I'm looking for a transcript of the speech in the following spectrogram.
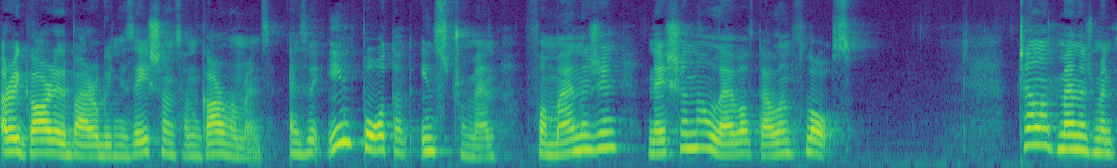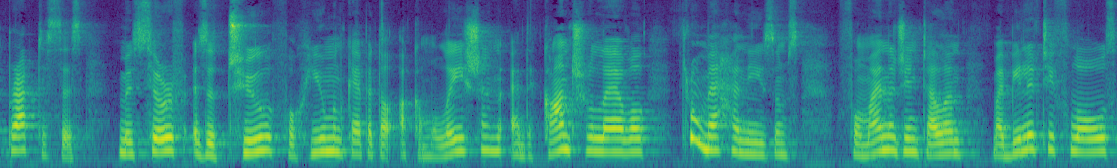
regarded by organizations and governments as an important instrument for managing national level talent flows. Talent management practices may serve as a tool for human capital accumulation at the country level through mechanisms for managing talent mobility flows,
